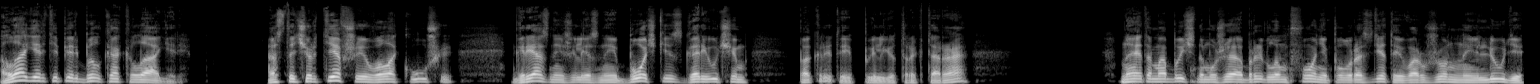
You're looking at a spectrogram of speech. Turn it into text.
Лагерь теперь был как лагерь. Осточертевшие волокуши, грязные железные бочки с горючим, покрытые пылью трактора — на этом обычном уже обрыдлом фоне полураздетые вооруженные люди,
